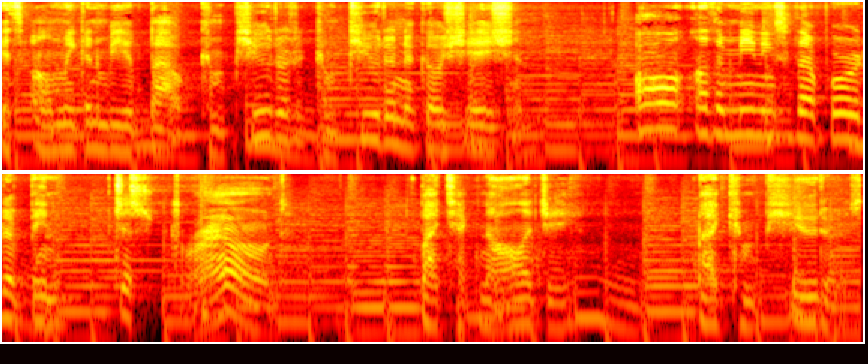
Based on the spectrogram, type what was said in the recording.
It's only going to be about computer to computer negotiation. All other meanings of that word have been just drowned by technology, by computers.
